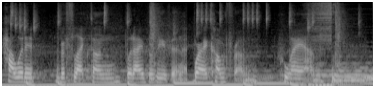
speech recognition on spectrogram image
how would it reflect on what I believe in, where I come from, who I am.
